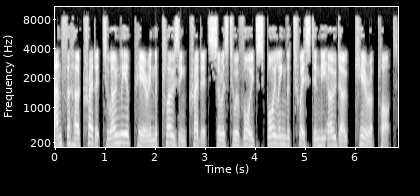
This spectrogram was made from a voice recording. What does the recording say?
and for her credit to only appear in the closing credits so as to avoid spoiling the twist in the Odo-Kira plot.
